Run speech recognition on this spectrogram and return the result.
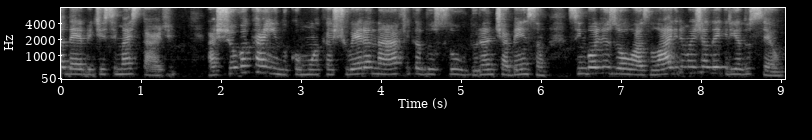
Hadeb disse mais tarde: A chuva caindo como uma cachoeira na África do Sul durante a bênção simbolizou as lágrimas de alegria do céu.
